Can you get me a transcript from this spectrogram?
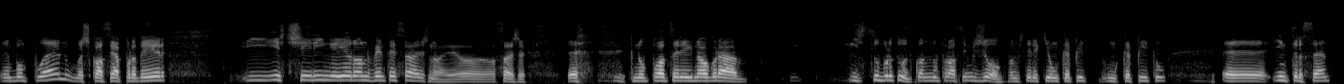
em bom plano, uma Escócia a perder e este cheirinho a Euro 96, não é? Ou, ou seja, que não pode ser inaugurado. E sobretudo quando no próximo jogo vamos ter aqui um capítulo, um capítulo uh, interessante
